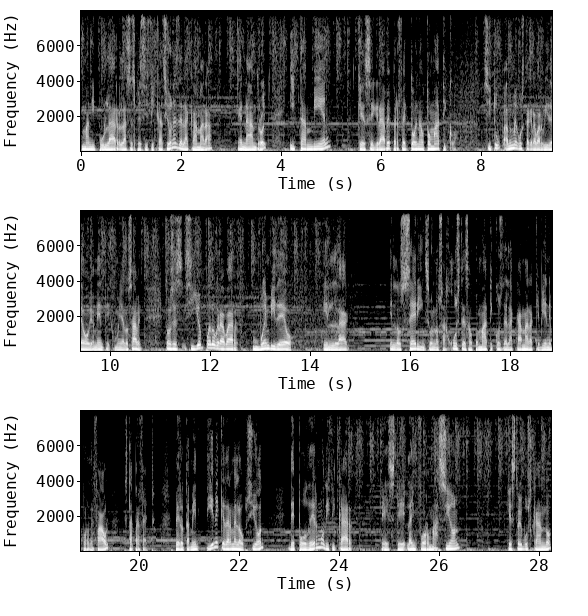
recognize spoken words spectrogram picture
manipular las especificaciones de la cámara en Android y también que se grabe perfecto en automático. Si tú, a mí me gusta grabar video, obviamente, como ya lo saben. Entonces, si yo puedo grabar un buen video en la en los settings o en los ajustes automáticos de la cámara que viene por default, está perfecto. Pero también tiene que darme la opción de poder modificar este, la información que estoy buscando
